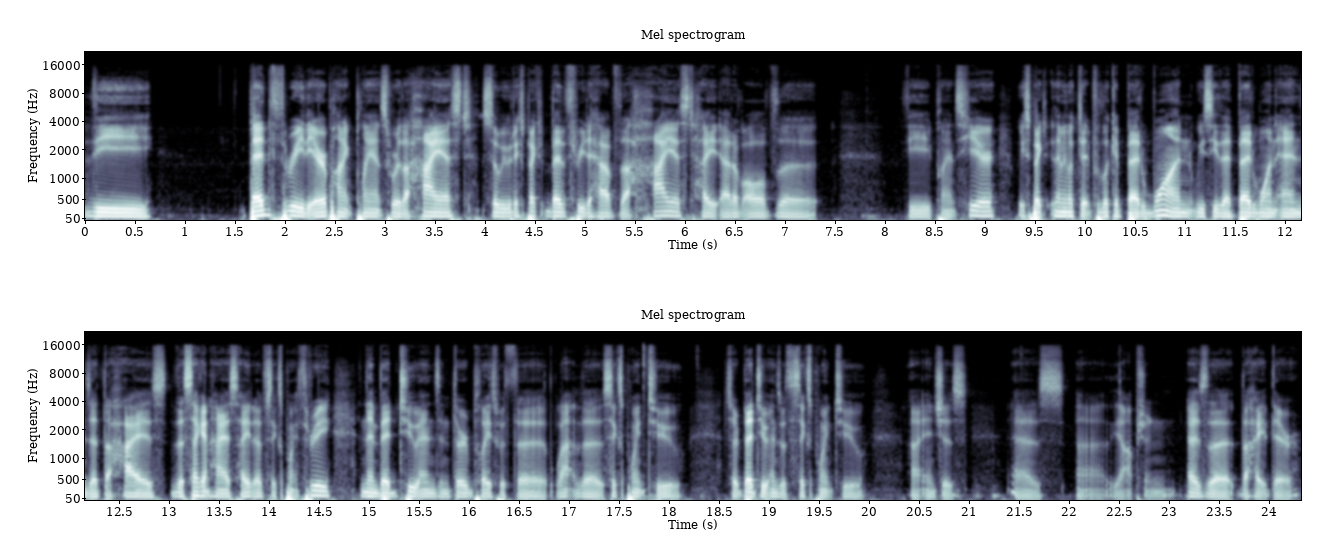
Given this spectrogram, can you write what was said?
the bed three, the aeroponic plants were the highest. So we would expect bed three to have the highest height out of all of the the plants here. We expect, then we looked at, if we look at bed one, we see that bed one ends at the highest, the second highest height of 6.3, and then bed two ends in third place with the, the 6.2, sorry, bed two ends with 6.2 uh, inches as uh, the option, as the, the height there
